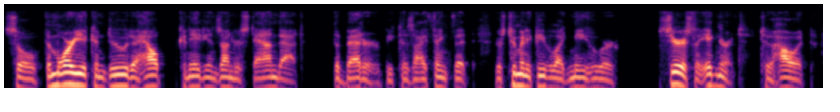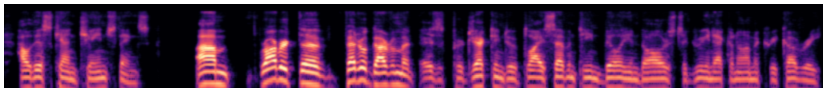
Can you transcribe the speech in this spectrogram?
So the more you can do to help Canadians understand that, the better, because I think that there's too many people like me who are seriously ignorant to how it how this can change things. Um, Robert, the federal government is projecting to apply $17 billion to green economic recovery.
